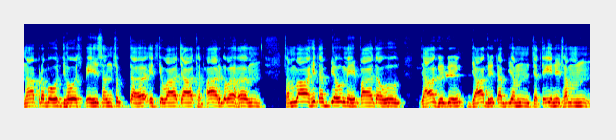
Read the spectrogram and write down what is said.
न प्रबोध्योस्पे संसुप्त इतवाचाथ भार्गव। संवाहितव्यो में पाद जागृतव्यम चते निशम।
